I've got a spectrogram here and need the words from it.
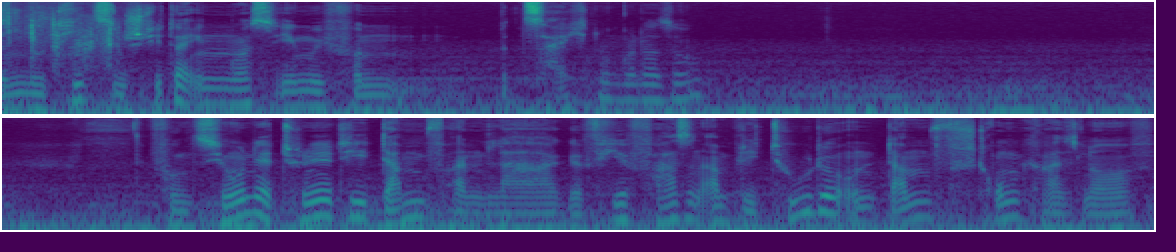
In Notizen steht da irgendwas irgendwie von Bezeichnung oder so? Funktion der Trinity Dampfanlage. Vier Phasen Amplitude und Dampfstromkreislauf.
